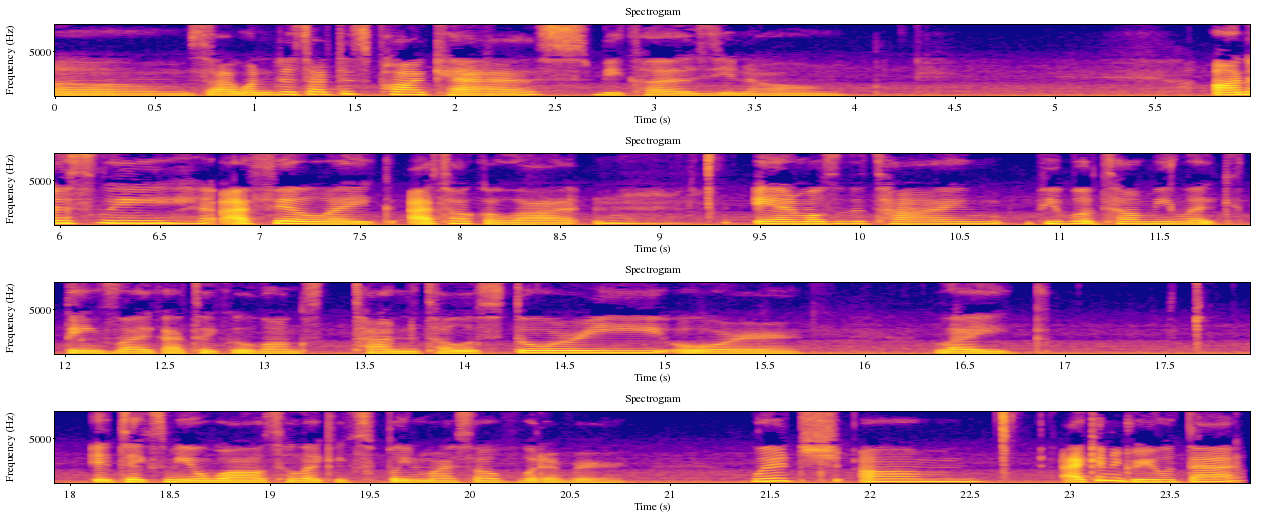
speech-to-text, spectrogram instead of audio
Um, so, I wanted to start this podcast because, you know, honestly, I feel like I talk a lot. And most of the time, people tell me like things like I take a long time to tell a story or like it takes me a while to like explain myself whatever. Which um i can agree with that.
